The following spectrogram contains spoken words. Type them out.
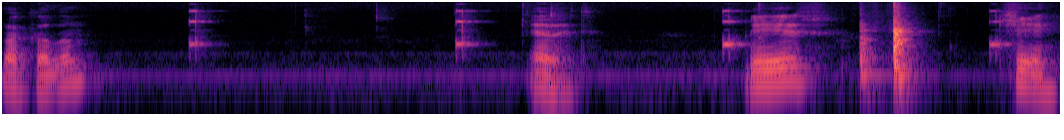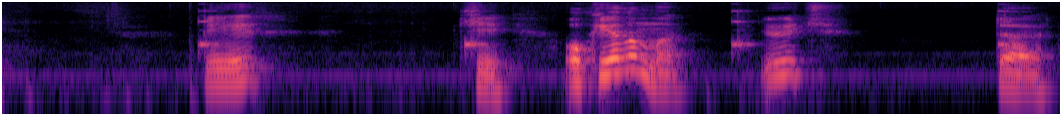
Bakalım. Evet. 1 2 1 2 Okuyalım mı? 3 4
